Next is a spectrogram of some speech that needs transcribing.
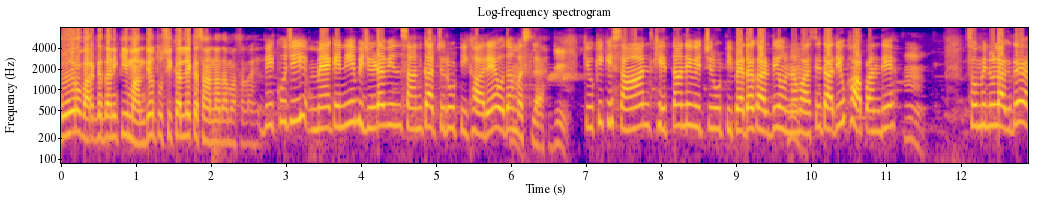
ਹੋਰ ਵਰਗ ਦਾ ਨਹੀਂ ਕੀ ਮੰਨਦੇ ਹੋ ਤੁਸੀਂ ਇਕੱਲੇ ਕਿਸਾਨਾਂ ਦਾ ਮਸਲਾ ਹੈ ਵੇਖੋ ਜੀ ਮੈਂ ਕਹਿੰਨੀ ਆ ਵੀ ਜਿਹੜਾ ਵੀ ਇਨਸਾਨ ਘਰ 'ਚ ਰੋਟੀ ਖਾ ਰਿਹਾ ਉਹਦਾ ਮਸਲਾ ਹੈ। ਜੀ। ਕਿਉਂਕਿ ਕਿਸਾਨ ਖੇਤਾਂ ਦੇ ਵਿੱਚ ਰੋਟੀ ਪੈਦਾ ਕਰਦੇ ਉਹਨਾਂ ਵਾਸਤੇ ਤਾਂ ਹੀ ਉਹ ਖਾ ਪਾਉਂਦੇ ਆ। ਹੂੰ ਸੋ ਮੈਨੂੰ ਲੱਗਦਾ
